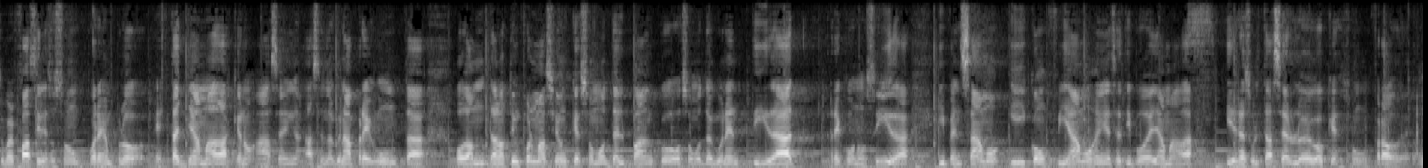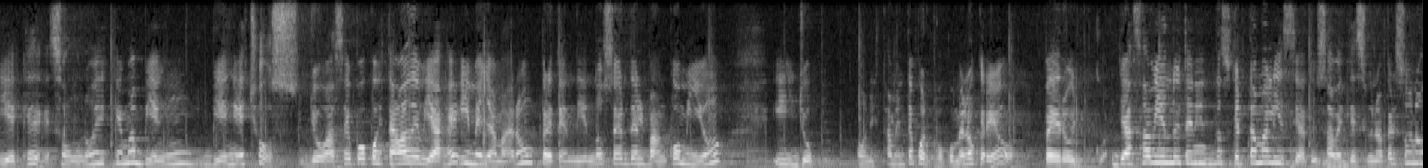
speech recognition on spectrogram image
Súper fácil. Esos son, por ejemplo, estas llamadas que nos hacen haciendo alguna pregunta o dándonos tu información que somos del banco o somos de alguna entidad reconocida y pensamos y confiamos en ese tipo de llamadas y resulta ser luego que es un fraude. Y es que son unos esquemas bien, bien hechos. Yo hace poco estaba de viaje y me llamaron pretendiendo ser del banco mío y yo honestamente por poco me lo creo, pero ya sabiendo y teniendo cierta malicia, tú sabes que si una persona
